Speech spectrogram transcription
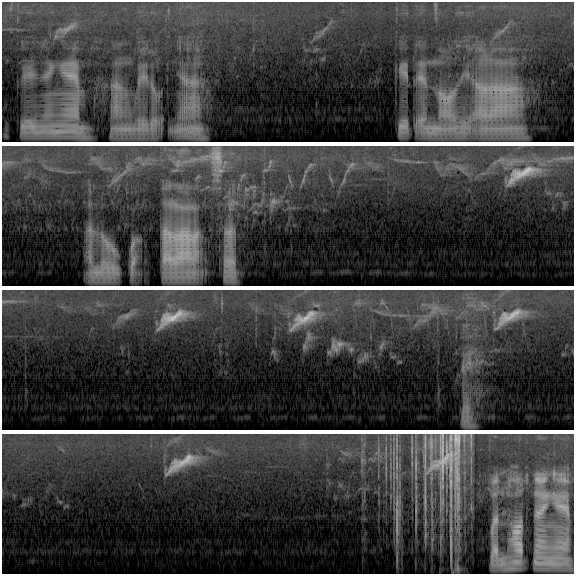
Ok nha anh em hàng về đội nha kết em nói thì alo, alo quảng ta la lạng sơn. Ok. Vẫn hot nha anh em.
